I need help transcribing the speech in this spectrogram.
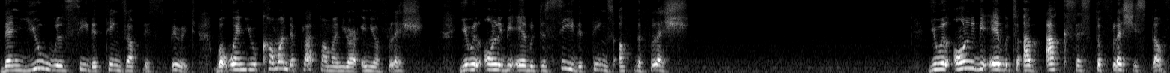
then you will see the things of the spirit. But when you come on the platform and you are in your flesh, you will only be able to see the things of the flesh. You will only be able to have access to fleshy stuff,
